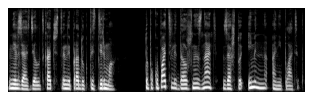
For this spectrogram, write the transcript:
нельзя сделать качественный продукт из дерьма, то покупатели должны знать, за что именно они платят.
